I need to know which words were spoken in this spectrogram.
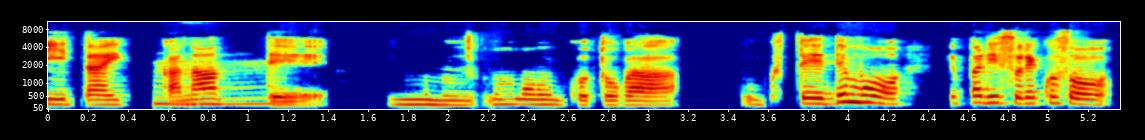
言いたいかなって、うん、思うことが多くて、でも、やっぱりそれこそ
